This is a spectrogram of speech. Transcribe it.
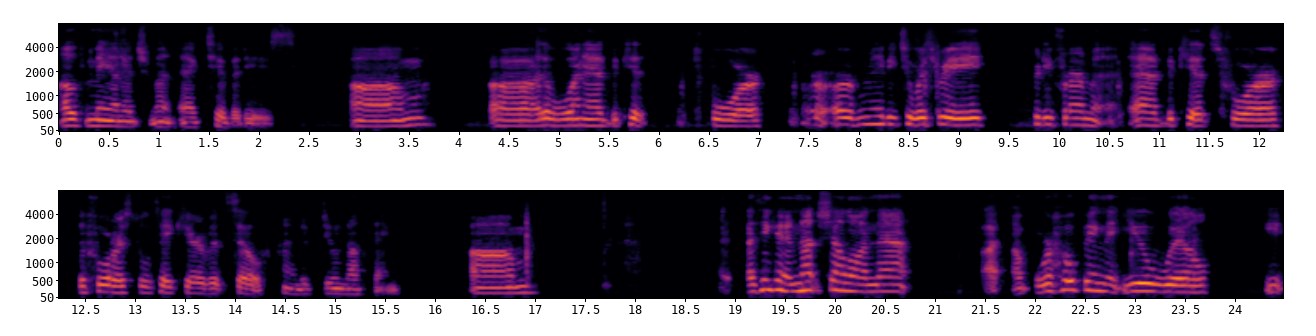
of management activities. Um, uh, the one advocate for, or, or maybe two or three pretty firm advocates for the forest will take care of itself, kind of do nothing. Um, I- think in a nutshell on that, I, I- we're hoping that you will, you,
